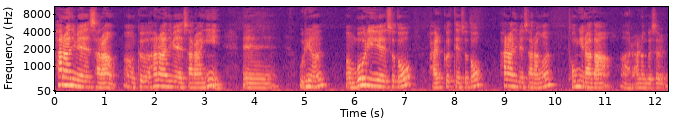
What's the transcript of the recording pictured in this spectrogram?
하나님의 사랑, 어, 그 하나님의 사랑이 에, 우리는 어, 머리에서도 발끝에서도 하나님의 사랑은 동일하다라는 것을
